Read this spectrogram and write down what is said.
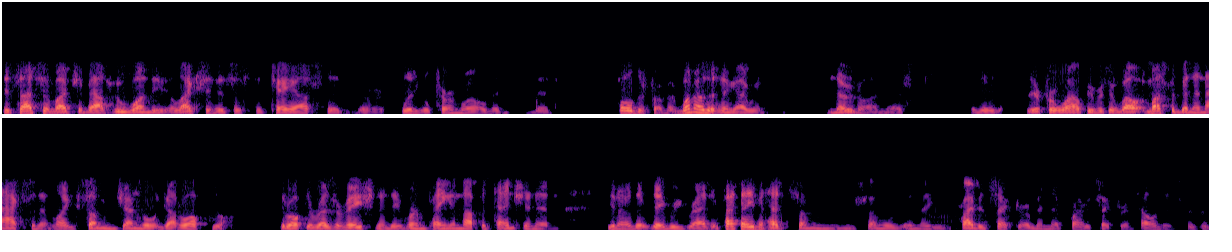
it's not so much about who won the election; it's just the chaos that or political turmoil that that folded from it. One other thing I would note on this: there, for a while, people said, "Well, it must have been an accident, like some general got off the got off the reservation and they weren't paying enough attention and." You know, they, they regret. In fact, I even had some some of, in the private sector. I'm in the private sector intelligence business.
